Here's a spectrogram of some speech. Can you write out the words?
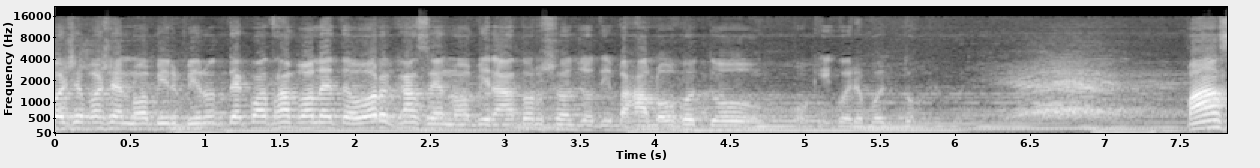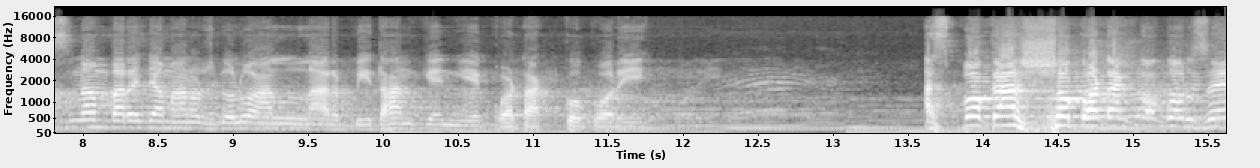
বসে বসে নবীর বিরুদ্ধে কথা বলে তো ওর কাছে নবীর আদর্শ যদি ভালো হতো, ও কি করে বলতো? পাঁচ নম্বরে যে মানুষগুলো আল্লাহর বিধানকে নিয়ে কটাক্ষ করে প্রকাশ্য কটাক্ষ করছে,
